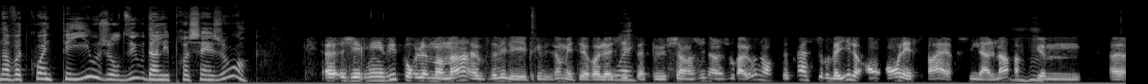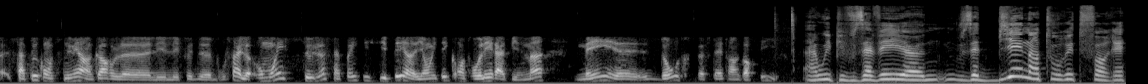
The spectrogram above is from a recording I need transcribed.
dans votre coin de pays aujourd'hui ou dans les prochains jours? Euh, J'ai rien vu pour le moment. Euh, vous savez, les prévisions météorologiques, Ouais. ça peut changer d'un jour à l'autre. Donc, ce sera à surveiller. là. On, on l'espère finalement parce Mhm. que hum, euh, ça peut continuer encore le- les, les feux de broussailles. là. Au moins, ceux-là, ça n'a pas été si pire. Ils ont été contrôlés rapidement, mais euh, d'autres peuvent être encore pires. Ah oui, puis vous avez, euh, vous êtes bien entouré de forêts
